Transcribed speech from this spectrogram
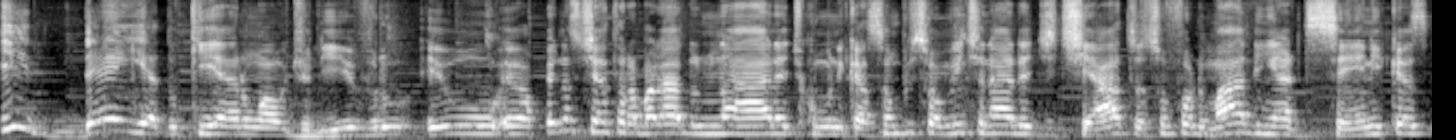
ideia do que era um audiolivro. Eu, eu apenas tinha trabalhado na área de comunicação, principalmente na área de teatro. Eu sou formado em artes cênicas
